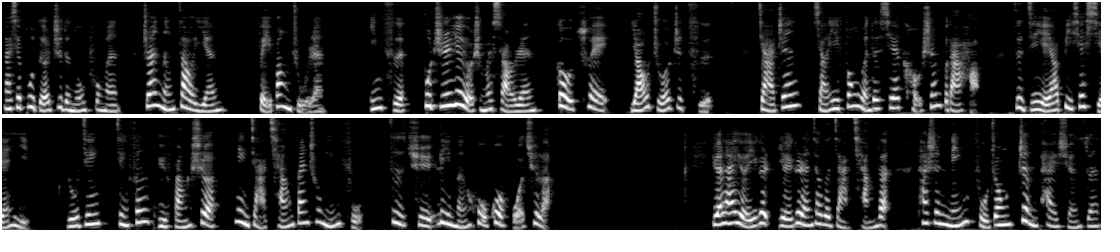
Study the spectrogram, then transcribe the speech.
那些不得志的奴仆们专能造言诽谤主人，因此不知又有什么小人构萃谣诼之词。贾珍想一风闻的些口声不大好。自己也要避些嫌疑，如今竟分与房舍，命贾强搬出宁府，自去立门户过活去了。原来有一个有一个人叫做贾强的，他是宁府中正派玄孙，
